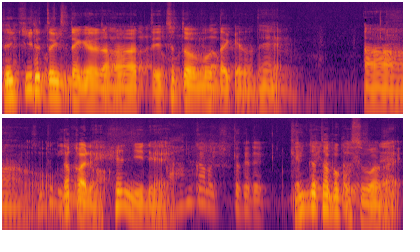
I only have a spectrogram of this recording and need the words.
できるといいんだけどなーってちょっと思うんだけどねああだからね変にねみんなタバコ吸わない。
